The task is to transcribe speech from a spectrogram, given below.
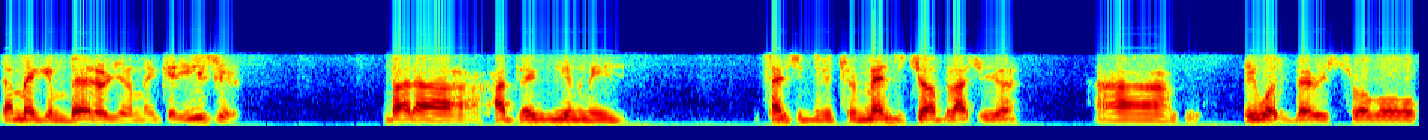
that make him better, you know, make it easier. But uh, I think, you know, Sanchez did a tremendous job last year. Uh, he was very struggle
